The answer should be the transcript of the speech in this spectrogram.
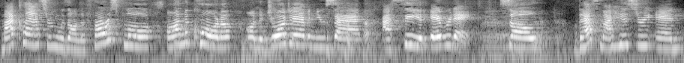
My classroom was on the first floor, on the corner, on the George Avenue side. I see it every day. So that's my history. And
